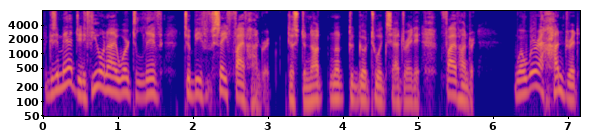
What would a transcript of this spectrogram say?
Because imagine if you and I were to live to be, say, 500, just to not, not to go too exaggerated, 500 when we're a hundred,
